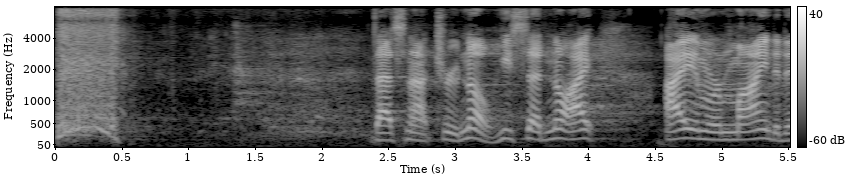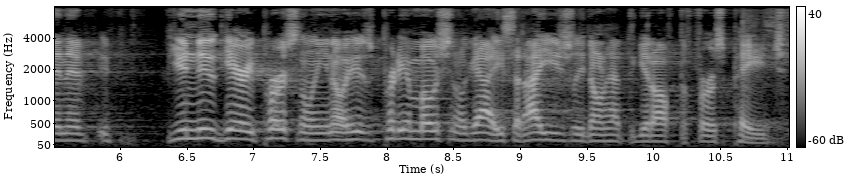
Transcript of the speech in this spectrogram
that's not true. No, he said, no, I, I am reminded, and if, if you knew Gary personally, you know, he was a pretty emotional guy. He said, I usually don't have to get off the first page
